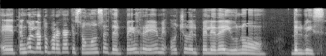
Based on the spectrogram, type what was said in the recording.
Eh, tengo el dato por acá que son 11 del PRM, 8 del PLD y 1 del BIS.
